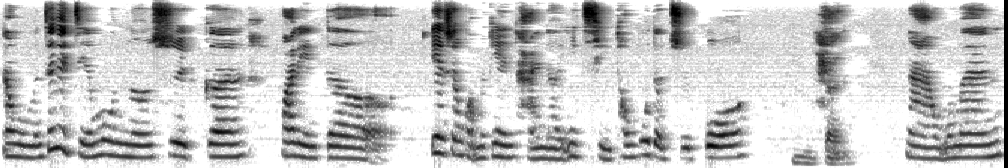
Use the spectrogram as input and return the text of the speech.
那我们这个节目呢是跟花莲的燕声广播电台呢一起同步的直播。嗯，对。那我们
